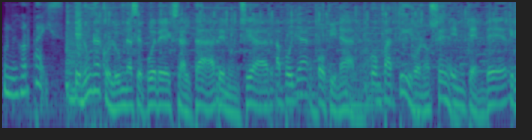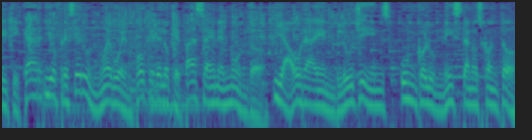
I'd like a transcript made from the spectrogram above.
un mejor país. En una columna se puede exaltar, denunciar, apoyar, opinar, compartir, conocer, entender, criticar y ofrecer un nuevo enfoque de lo que pasa en el mundo. Y ahora en Blue Jeans, un columnista nos contó.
